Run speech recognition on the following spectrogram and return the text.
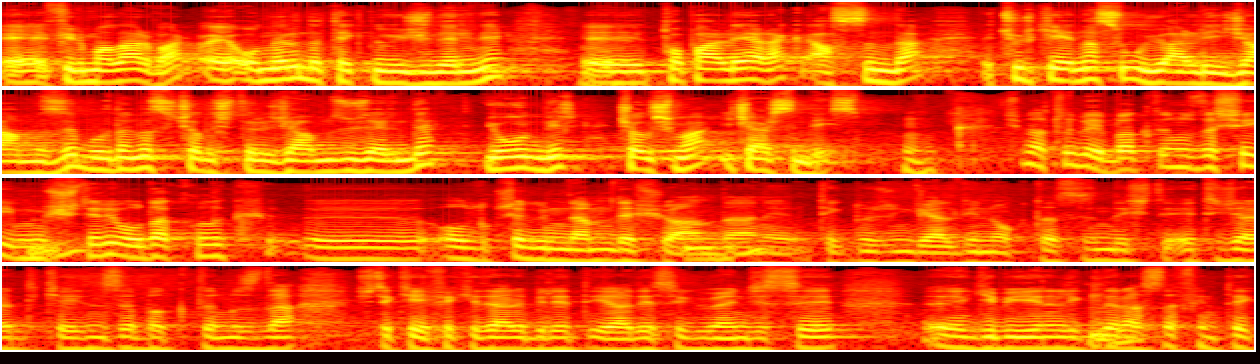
e, firmalar var. E, onların da teknolojilerini e, toparlayarak aslında e, Türkiye'ye nasıl uyarlayacağımızı, burada nasıl çalıştıracağımız üzerinde yoğun bir çalışma içerisindeyiz. Hı hı. Şimdi Atıl Bey baktığımızda şey müşteri odaklılık e, oldukça gündemde şu anda. Hani teknolojinin geldiği nokta. Sizin de işte e-ticaret dikeyinize baktığımızda işte keyfe keder bilet iadesi güvencesi e, gibi yenilikler aslında fintech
